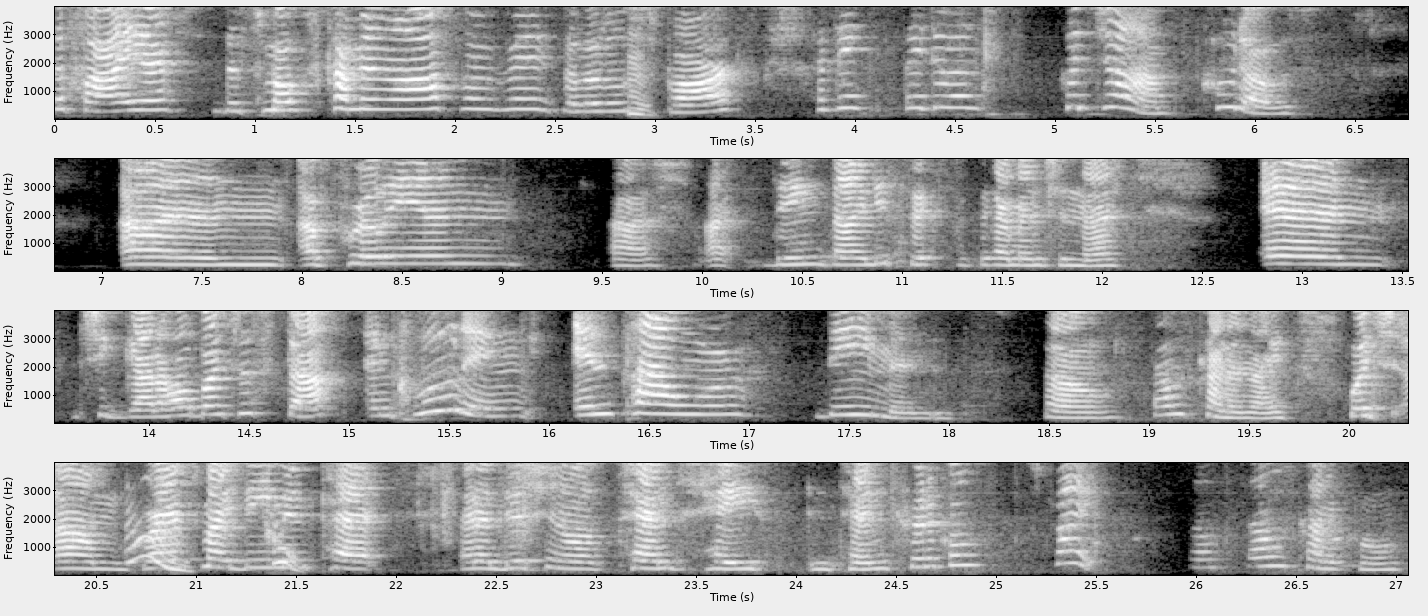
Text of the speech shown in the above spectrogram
The fire, the smoke's coming off of it, the little sparks. I think they do a good job. Kudos. And Aprillian, uh, uh ninety six. I think I mentioned that. And she got a whole bunch of stuff, including Empower Demons. So that was kind of nice. Which um, grants my demon pet an additional 10 haste and 10 critical strike. So that was kind of cool.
